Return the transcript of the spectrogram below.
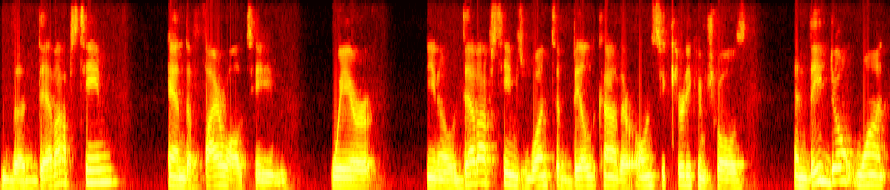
the DevOps team and the firewall team where you know DevOps teams want to build kind of their own security controls, and they don't want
